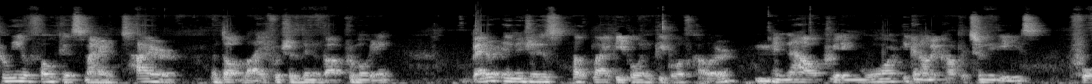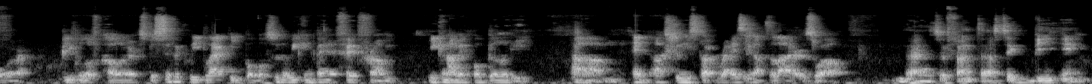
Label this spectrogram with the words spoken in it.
clear focus my entire adult life, which has been about promoting better images of black people and people of color, Mm. and now creating more economic opportunities for people of color, specifically black people, so that we can benefit from economic mobility um, and actually start rising up the ladder as well. That's a fantastic being.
